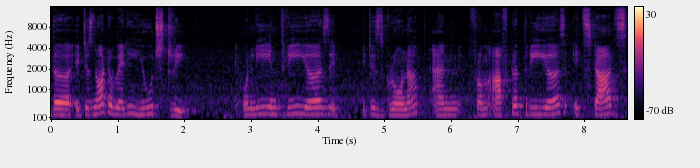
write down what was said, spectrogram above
the it is not a very huge tree. Only in three years it it is grown up and from after 3 years it starts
